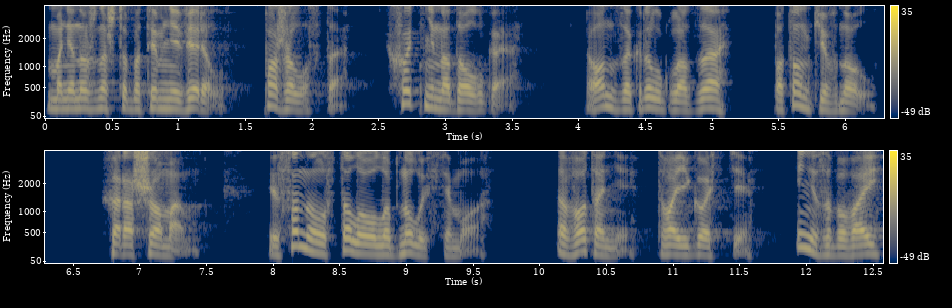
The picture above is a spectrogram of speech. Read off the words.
«Мне нужно, чтобы ты мне верил. Пожалуйста. Хоть ненадолго». Он закрыл глаза, потом кивнул. «Хорошо, мам». Исана устало улыбнулась ему. «Вот они, твои гости. И не забывай,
